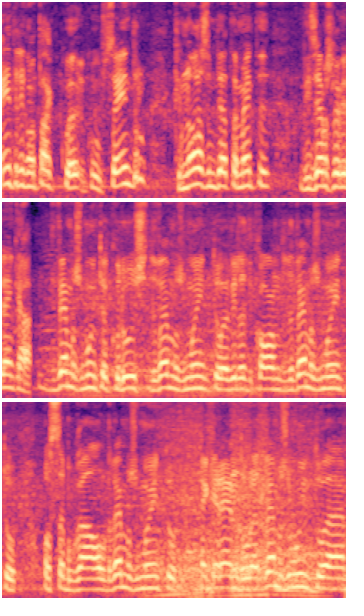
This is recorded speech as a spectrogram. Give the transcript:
entrem em contato com, o centro, que nós imediatamente dizemos para virem cá. Devemos muito a Cruz, devemos muito a Vila de Conde, devemos muito ao Sabugal, devemos muito a Grândola, devemos muito a,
